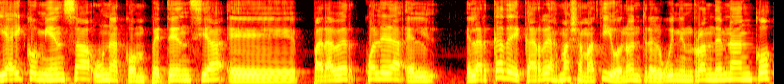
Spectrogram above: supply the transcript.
Y ahí comienza una competencia eh, para ver cuál era el el arcade de carreras más llamativo, ¿no? Entre el Winning Run de Namco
